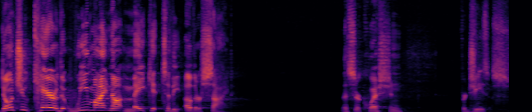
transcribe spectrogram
Don't you care that we might not make it to the other side? That's their question for Jesus.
